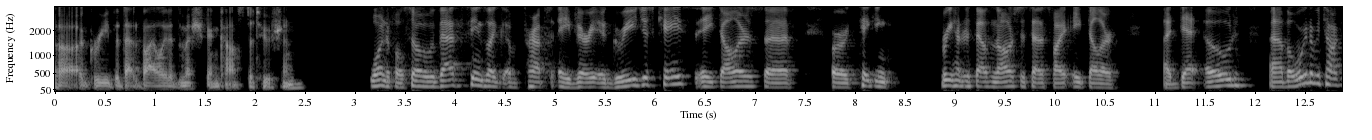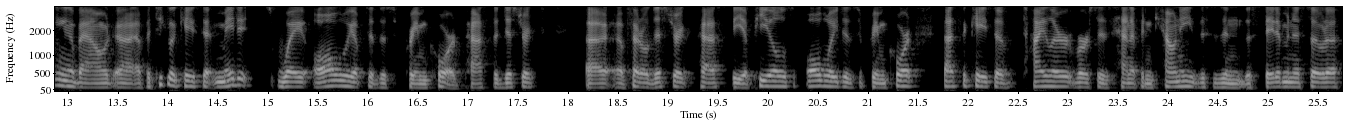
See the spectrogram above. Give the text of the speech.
uh, agreed that that violated the Michigan Constitution. Wonderful. So that seems like a, perhaps a very egregious case. Eight dollars, uh, or taking three hundred thousand dollars to satisfy eight dollar uh, debt owed. Uh, but we're going to be talking about uh, a particular case that made its way all the way up to the Supreme Court, past the district, uh, federal district, past the appeals, all the way to the Supreme Court. That's the case of Tyler versus Hennepin County. This is in the state of Minnesota.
